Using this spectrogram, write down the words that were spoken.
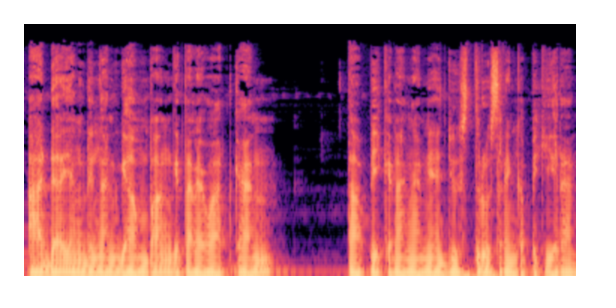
Ada yang dengan gampang kita lewatkan, tapi kenangannya justru sering kepikiran.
